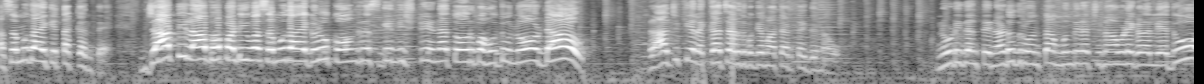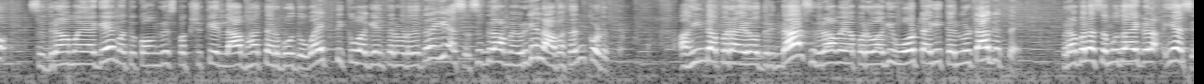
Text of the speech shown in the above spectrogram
ಆ ಸಮುದಾಯಕ್ಕೆ ತಕ್ಕಂತೆ. ಜಾತಿ ಲಾಭ ಪಡೆಯುವ ಸಮುದಾಯಗಳು ಕಾಂಗ್ರೆಸ್ಗೆ ನಿಷ್ಠೆಯನ್ನ ತೋರಬಹುದು ನೋ ಡೌಟ್ ರಾಜಕೀಯ ಲೆಕ್ಕಾಚಾರದ ಬಗ್ಗೆ ಮಾತಾಡ್ತಾ ಇದ್ದೀವಿ ನಾವು. ನೋಡಿದಂತೆ ನಡೆದ್ರು ಅಂತ ಮುಂದಿನ ಚುನಾವಣೆಗಳಲ್ಲಿ ಅದು ಸಿದ್ದರಾಮಯ್ಯಗೆ ಮತ್ತು ಕಾಂಗ್ರೆಸ್ ಪಕ್ಷಕ್ಕೆ ಲಾಭ ತರಬಹುದು ವೈಯಕ್ತಿಕವಾಗಿ ಅಂತ ನೋಡೋದಾದ್ರೆ ಎಸ್ ಸಿದ್ದರಾಮಯ್ಯ ಅವರಿಗೆ ಲಾಭ ತಂದು ಕೊಡುತ್ತೆ ಅಹಿಂದ ಪರ ಇರೋದ್ರಿಂದ ಸಿದ್ದರಾಮಯ್ಯ ಪರವಾಗಿ ವೋಟ್ ಕನ್ವರ್ಟ್ ಆಗುತ್ತೆ. ಪ್ರಬಲ ಸಮುದಾಯಗಳ ಎಸ್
